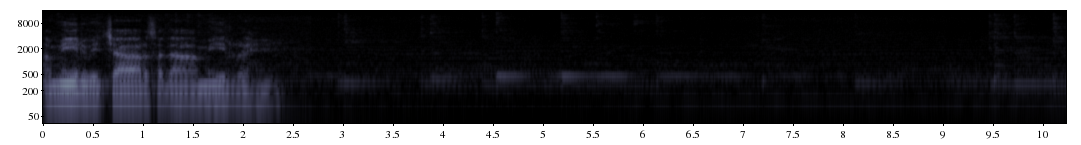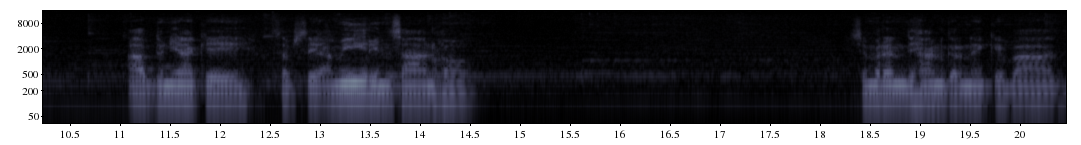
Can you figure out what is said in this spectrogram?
अमीर विचार सदा अमीर रहें। आप दुनिया के सबसे अमीर इंसान हो। सिमरन ध्यान करने के बाद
